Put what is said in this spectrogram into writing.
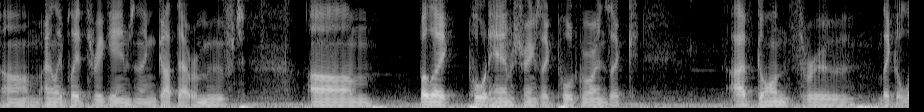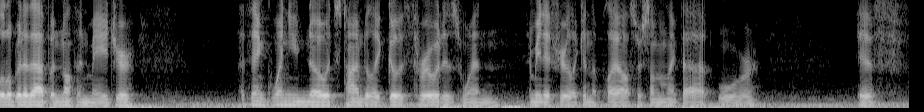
Um, I only played three games and then got that removed. Um, but like pulled hamstrings, like pulled groins, like I've gone through like a little bit of that, but nothing major. I think when you know it's time to like go through it is when I mean if you're like in the playoffs or something like that, or if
